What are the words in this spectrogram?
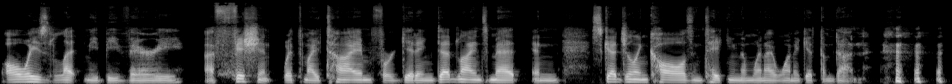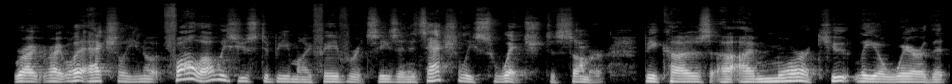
always let me be very efficient with my time for getting deadlines met and scheduling calls and taking them when I want to get them done. right, right. Well, actually, you know, fall always used to be my favorite season. It's actually switched to summer because uh, I'm more acutely aware that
